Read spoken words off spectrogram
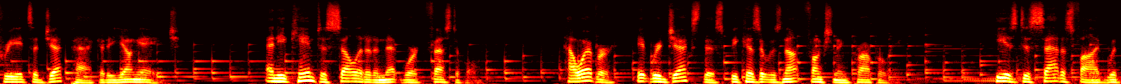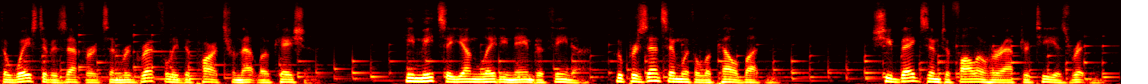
creates a jetpack at a young age. And he came to sell it at a network festival. However, it rejects this because it was not functioning properly. He is dissatisfied with the waste of his efforts and regretfully departs from that location. He meets a young lady named Athena, who presents him with a lapel button. She begs him to follow her after tea is written.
